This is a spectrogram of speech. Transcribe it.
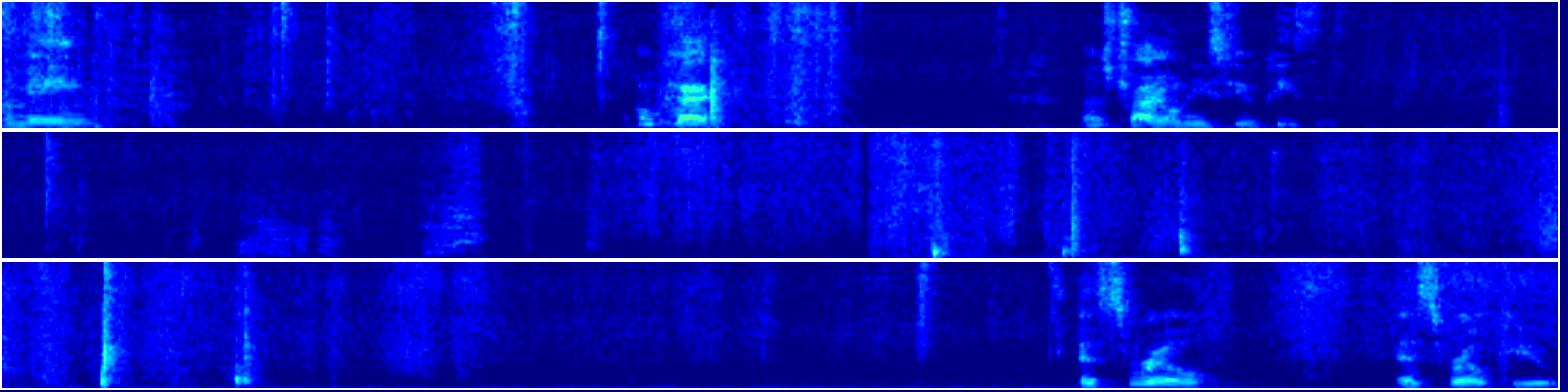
I mean, okay. Let's try on these few pieces. It's real, it's real cute.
